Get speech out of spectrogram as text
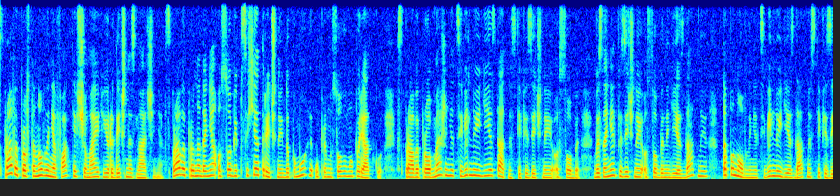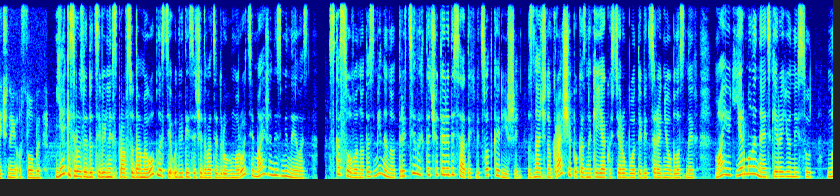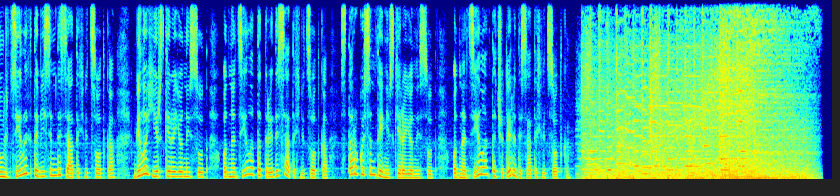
Справи про встановлення фактів, що мають юридичне значення, справи про надання особі психіатричної допомоги у примусовому порядку, справи про обмеження цивільної дієздатності фізичної особи, визнання фізичної особи недієздатною та поновлення цивільної дієздатності фізичної особи. Якість розгляду цивільних справ судами області у 2022 році майже не змінилась. Скасовано та змінено 3,4% рішень. Значно кращі показники якості роботи від середньообласних мають Ярмолинецький районний суд 0,8%, Білогірський районний суд 1,3%, Старокостянтинівський районний суд 1,4%.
